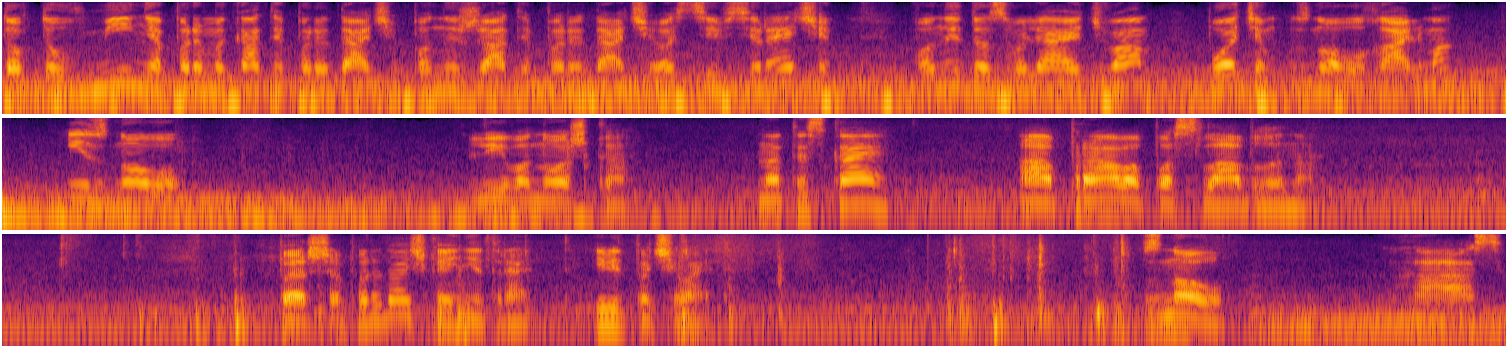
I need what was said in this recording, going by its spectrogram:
Тобто вміння перемикати передачі, понижати передачі. Ось ці всі речі вони дозволяють вам потім знову гальма і знову ліва ножка натискає, а права послаблена. Перша передачка і нейтраль. І відпочиваєте. Знову газ,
